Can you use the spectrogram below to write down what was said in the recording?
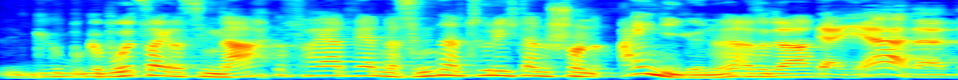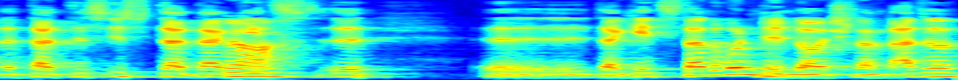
Ge Geburtstage, dass die nachgefeiert werden, das sind natürlich dann schon einige, ne? Also da. Ja, ja, da, da, das ist, da, da Ja. geht's, äh, äh, da geht's dann rund in Deutschland. Also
